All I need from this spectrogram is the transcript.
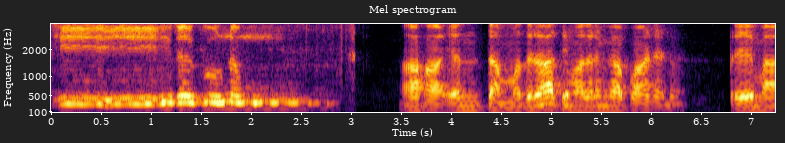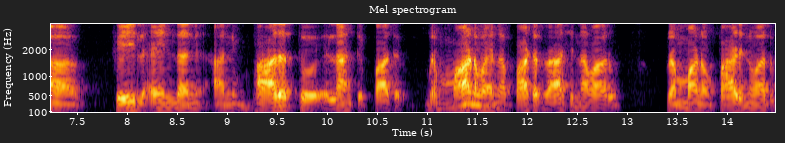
ధీరగుణం ఆహా ఎంత మధురాతి మధురంగా పాడాడు. ప్రేమ ఫెయిల్ అయిందని అని బాధతో ఎలాంటి పాట బ్రహ్మాండమైన పాట రాసిన వారు బ్రహ్మాండం పాడిన వారు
